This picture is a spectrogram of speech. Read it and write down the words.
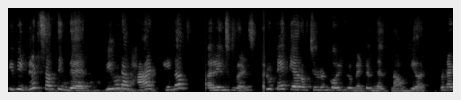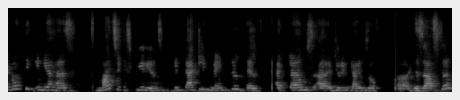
If we did something there, we would have had enough arrangements to take care of children going through mental health now here. But I don't think India has much experience in tackling mental health at times uh, during times of uh, disaster,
